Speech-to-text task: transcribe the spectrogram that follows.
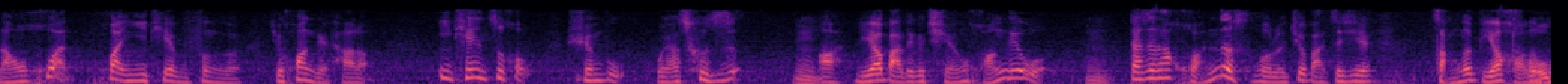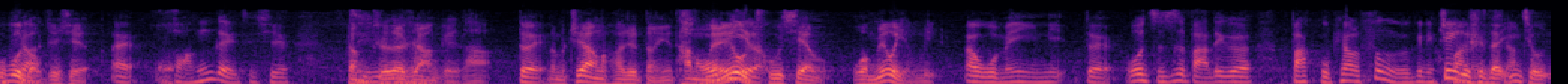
然后换换 ETF 份额就换给他了，一天之后宣布我要撤资，嗯。啊你要把这个钱还给我，嗯，但是他还的时候呢就把这些涨得比较好的股票的这些。哎还给这些。等值的这样给他，对，那么这样的话就等于他没有出现，我没有盈利，哎，我没盈利，对我只是把那个把股票的份额给你。这个是在一九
